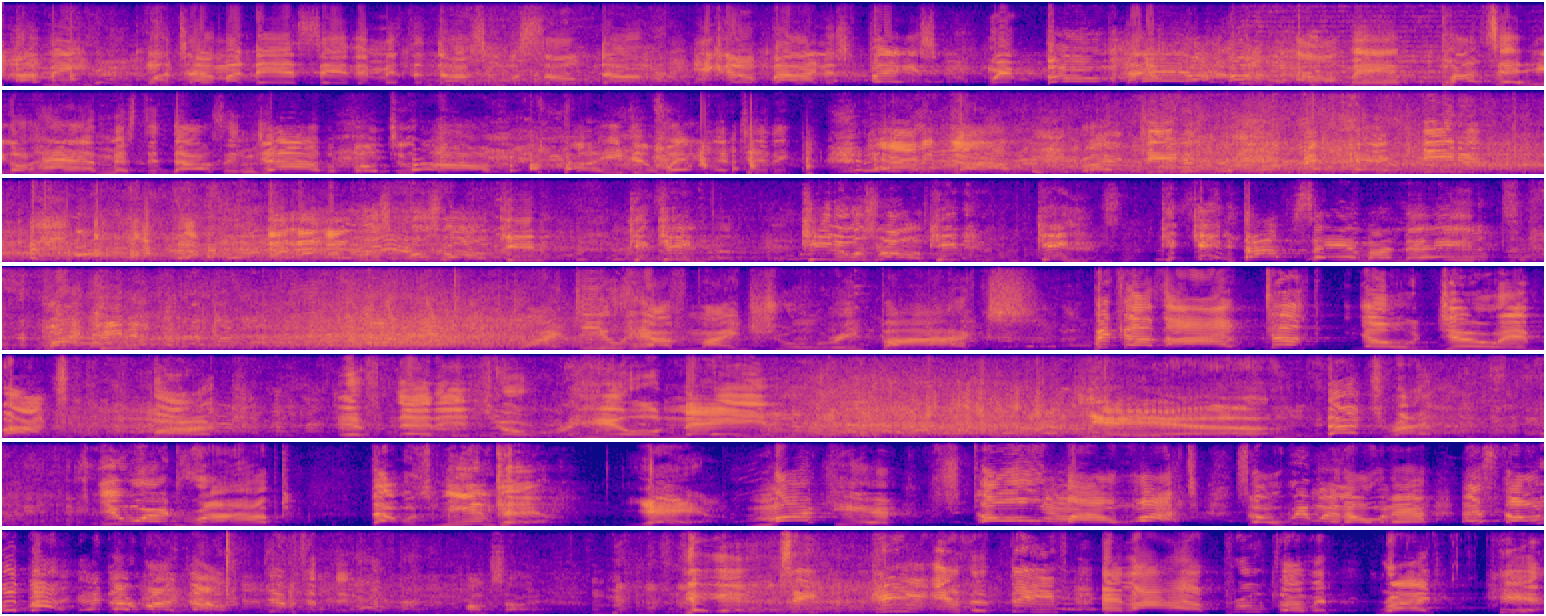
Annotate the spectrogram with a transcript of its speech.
I mean, one time my dad said that Mr. Dawson was so dumb, he couldn't find his face when boom hands. oh, man. Pop said he gonna have Mr. Dawson's job before too long, so he just waiting until he had a job. Right, Kenan? Kenan? Hey, hey, hey, what's, what's wrong, Kenan? Ke- Kenan, Kenan, what's wrong, Kenan? Kenan, Ke- Kenan. Stop saying my name. Why, Kenan? Why do you have my jewelry box? Because I took your jewelry box, Mark, if that is your real name. Yeah, that's right. You weren't robbed. That was me and Kel. Yeah. Mark here stole my watch, so we went over there and stole it back. Ain't that right, dog? Give it to me. I'm sorry. Yeah, yeah. See, he is a thief, and I have proof of it right here.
